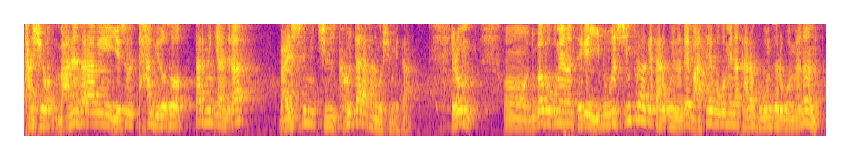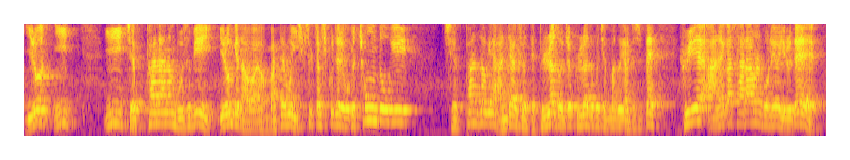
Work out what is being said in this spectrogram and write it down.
다시요. 많은 사람이 예수를 다 믿어서 따르는 게 아니라 말씀이 진리 그걸 따라가는 것입니다. 여러분 어, 누가 복음에는 되게 이 부분을 심플하게 다루고 있는데 마태복음이나 다른 복음서를 보면은 이런 이, 이 재판하는 모습이 이런 게 나와요. 마태복음 27장 19절에 보면 총독이 재판석에 앉아 있을 때 빌라도죠. 빌라도가 재판석에 앉았을 때 그의 아내가 사람을 보내어 이르되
